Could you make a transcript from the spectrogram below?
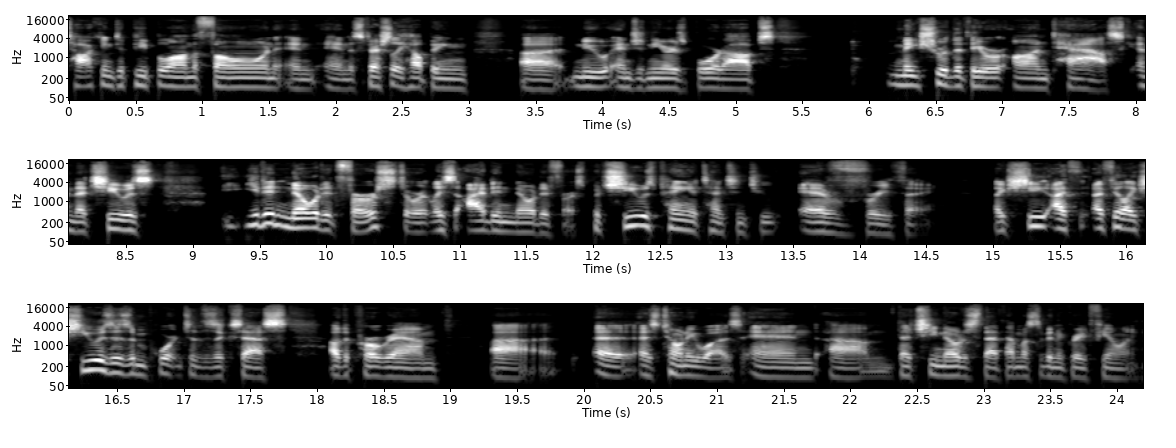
talking to people on the phone and and especially helping uh, new engineers, board ops, make sure that they were on task and that she was. You didn't know it at first, or at least I didn't know it at first, but she was paying attention to everything. Like she, I, I feel like she was as important to the success of the program uh, as Tony was, and um, that she noticed that. That must have been a great feeling.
